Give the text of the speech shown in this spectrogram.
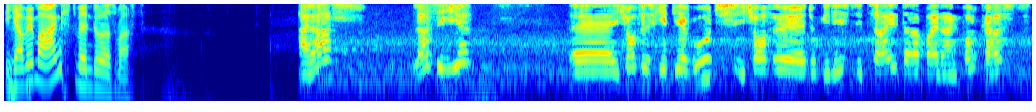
ich habe immer Angst, wenn du das machst. Hi Lars, Lasse hier. Äh, ich hoffe, es geht dir gut. Ich hoffe, du genießt die Zeit da bei deinem Podcast.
